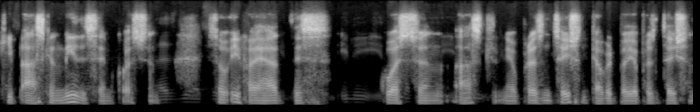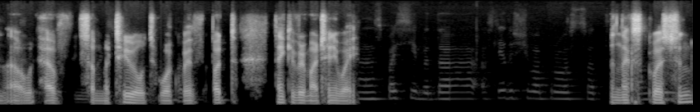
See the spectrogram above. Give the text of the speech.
keep asking me the same question. So if I had this question asked in your presentation, covered by your presentation, I would have some material to work with, but thank you very much anyway. The next question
